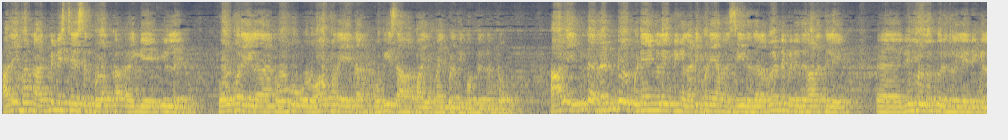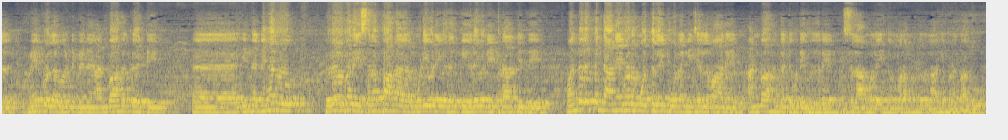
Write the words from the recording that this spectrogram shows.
அதே போன்று அட்மினிஸ்ட்ரேஷன் புலம் க- இங்கே இல்லை. வகுப்பறையில் தான் ஒவ்வொரு ஒரு வகுப்பறையை தான் ஒபீஸாக பயன்படுத்தி கொண்டிருக்கின்றோம் ஆகவே இந்த ரெண்டு விடயங்களை நீங்கள் அடிப்படையாக செய்து தர வேண்டும் என எதிர்காலத்திலே நிதி ஒதுக்கீடுகளிலே நீங்கள் மேற்கொள்ள வேண்டும் என அன்பாக கேட்டு இந்த நிகழ்வு விரைவரை சிறப்பாக முடிவடைவதற்கு இறைவனை பிரார்த்தித்து வந்திருக்கின்ற அனைவரும் ஒத்துழைப்பு வழங்கி செல்லுமாறு அன்பாக கேட்டு விடைபெறுகிறேன். இஸ்லாம் அலைக்கும் வரமத்துல்லாஹி வரகாத்துஹு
